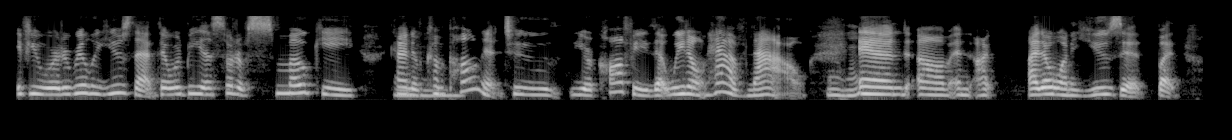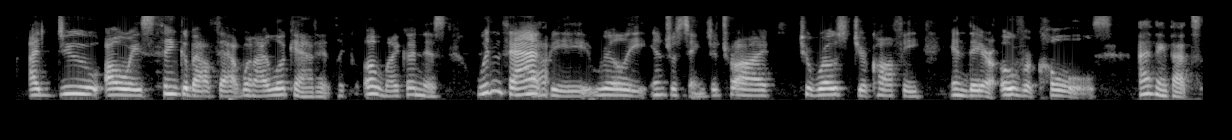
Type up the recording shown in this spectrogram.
if you were to really use that, there would be a sort of smoky kind mm-hmm. of component to your coffee that we don't have now. Mm-hmm. And um, and I I don't want to use it, but I do always think about that when I look at it. Like, oh my goodness, wouldn't that yeah. be really interesting to try to roast your coffee in there over coals? I think that's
